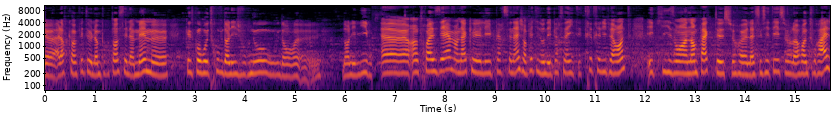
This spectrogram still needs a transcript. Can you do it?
alors qu'en fait l'important c'est la même que ce qu'on retrouve dans les journaux ou dans euh, dans les livres. Euh, en troisième, on a que les personnages, en fait, ils ont des personnalités très très différentes et qu'ils ont un impact sur euh, la société et sur leur entourage.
